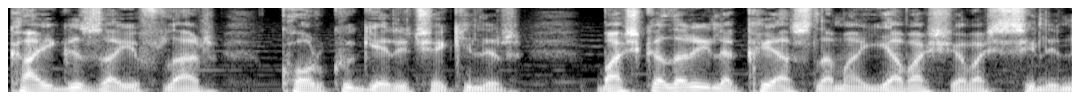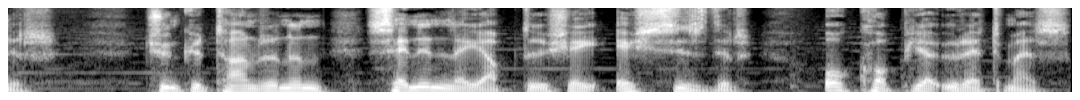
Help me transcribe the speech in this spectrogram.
Kaygı zayıflar, korku geri çekilir, başkalarıyla kıyaslama yavaş yavaş silinir. Çünkü Tanrı'nın seninle yaptığı şey eşsizdir. O kopya üretmez,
